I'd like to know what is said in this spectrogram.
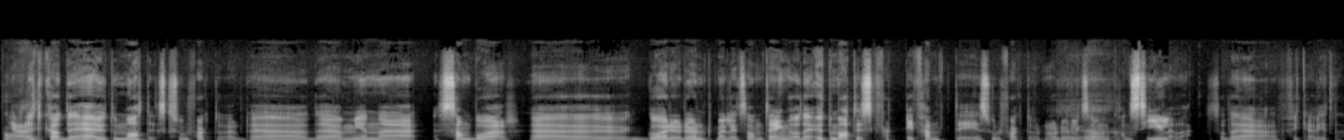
på. Ja, vet du hva, Det er automatisk solfaktor. Det, det Mine samboer uh, går jo rundt med litt sånne ting, og det er automatisk 40-50 i solfaktor når du liksom kan sile det. Så det fikk jeg vite.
